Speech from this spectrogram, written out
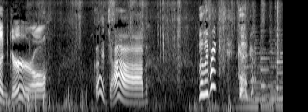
Good girl. Good job. Lily, break. Good girl.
